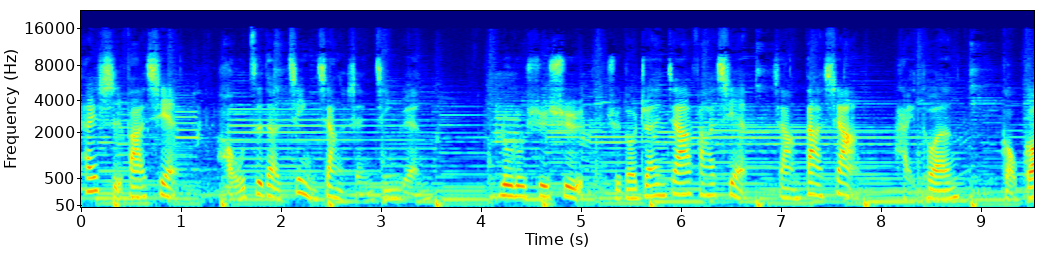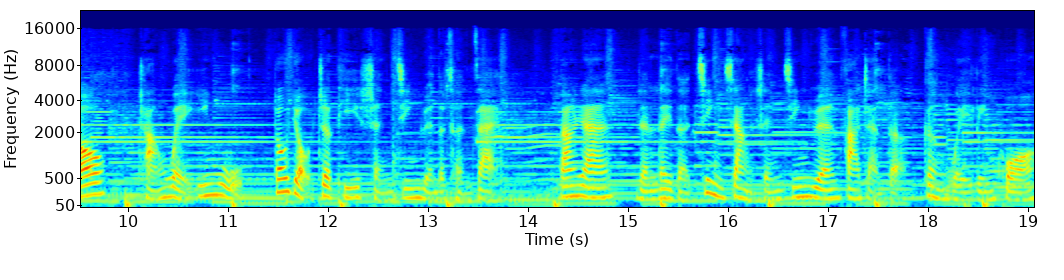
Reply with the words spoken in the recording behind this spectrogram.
开始发现猴子的镜像神经元。陆陆续续，许多专家发现，像大象、海豚、狗狗、长尾鹦鹉都有这批神经元的存在。当然，人类的镜像神经元发展得更为灵活。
